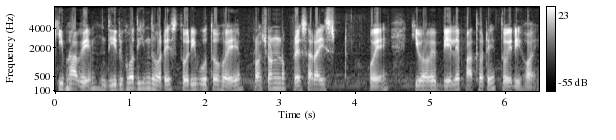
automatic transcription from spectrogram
কীভাবে দীর্ঘদিন ধরে স্তরীভূত হয়ে প্রচণ্ড প্রেসারাইজড হয়ে কীভাবে বেলে পাথরে তৈরি হয়।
